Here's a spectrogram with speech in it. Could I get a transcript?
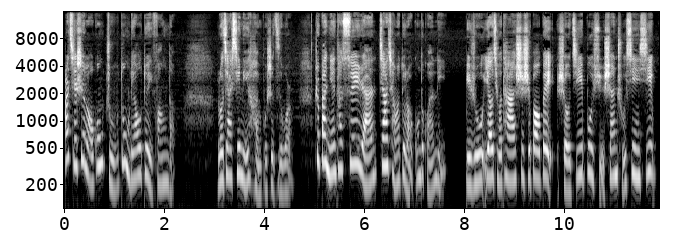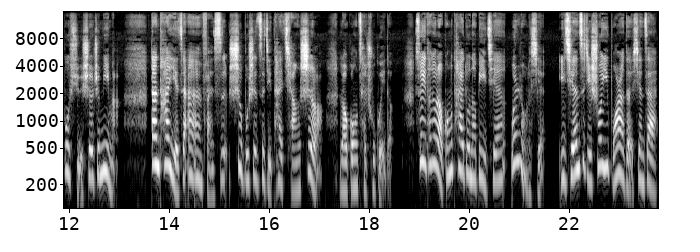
而且是老公主动撩对方的。罗佳心里很不是滋味儿。这半年，她虽然加强了对老公的管理，比如要求他实时报备，手机不许删除信息，不许设置密码，但她也在暗暗反思，是不是自己太强势了，老公才出轨的。所以她对老公的态度呢，比以前温柔了些。以前自己说一不二的，现在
